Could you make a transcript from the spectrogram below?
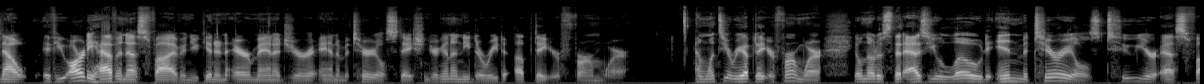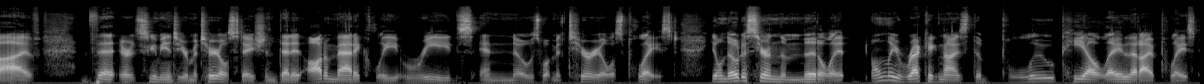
Now, if you already have an S 5 and you get an air manager and a material station, you're going to need to re-update your firmware. And once you re-update your firmware, you'll notice that as you load in materials to your S5, that or excuse me, into your material station, that it automatically reads and knows what material is placed. You'll notice here in the middle, it only recognized the blue PLA that I placed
